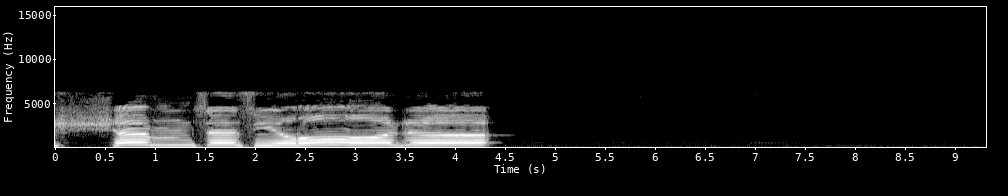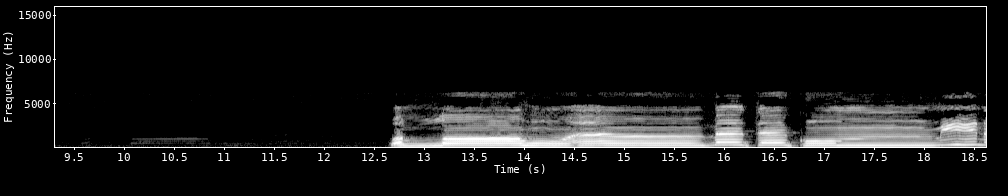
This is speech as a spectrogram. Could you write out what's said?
الشَّمْسَ سِرَاجًا. وَاللَّهُ أَنبَتَكُم مِّنَ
